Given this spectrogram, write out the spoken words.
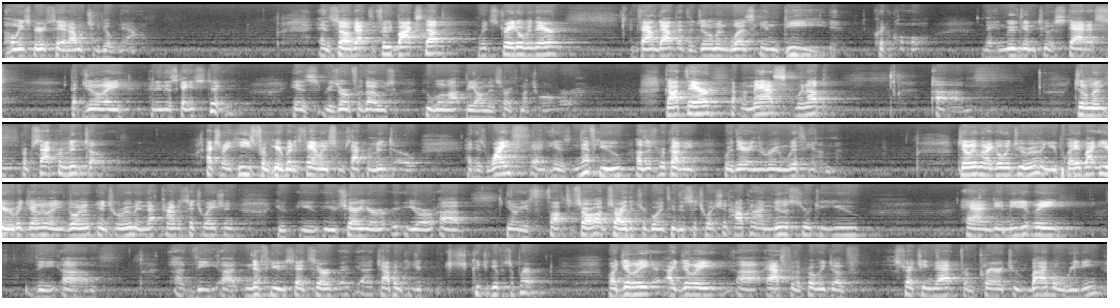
the Holy Spirit said, I want you to go now. And so I got the food boxed up, went straight over there, found out that the gentleman was indeed critical. They moved him to a status that generally, and in this case too, is reserved for those who will not be on this earth much longer. Got there, got my mask, went up. Um, gentleman from Sacramento. Actually, he's from here, but his family's from Sacramento. And his wife and his nephew, others were coming, were there in the room with him. Generally, when I go into a room, and you play it by ear, but generally, when you go into a room in that kind of a situation, you, you, you share your, your, uh, you know, your thoughts of sorrow. I'm sorry that you're going through this situation. How can I minister to you? And immediately, the, um, uh, the uh, nephew said, Sir, uh, Chaplain, could you, could you give us a prayer? Well, I generally, I generally uh, ask for the privilege of stretching that from prayer to Bible reading.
